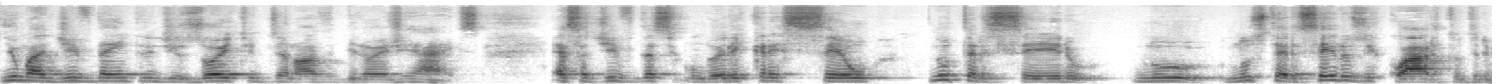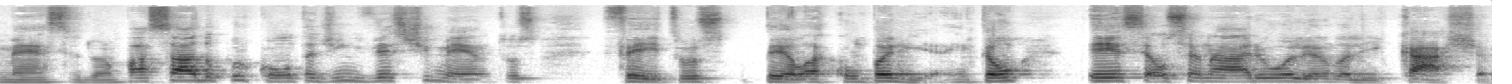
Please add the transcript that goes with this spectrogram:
e uma dívida entre 18 e 19 bilhões de reais. Essa dívida, segundo ele, cresceu no terceiro, no, nos terceiros e quarto trimestre do ano passado por conta de investimentos feitos pela companhia. Então, esse é o cenário olhando ali, caixa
